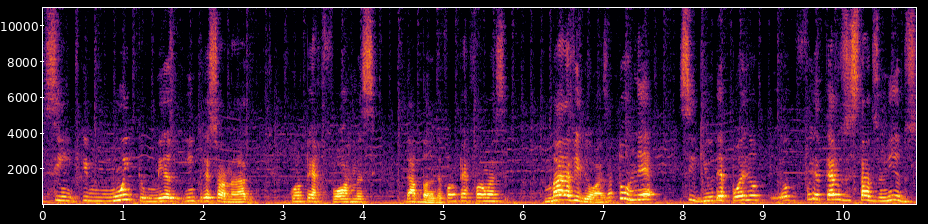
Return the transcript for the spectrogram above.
sim, fiquei muito mesmo impressionado com a performance da banda. Foi uma performance maravilhosa. A turnê seguiu depois, eu, eu fui até nos Estados Unidos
